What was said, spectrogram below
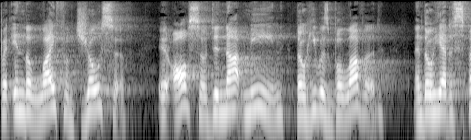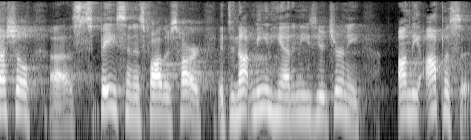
But in the life of Joseph, it also did not mean, though he was beloved, and though he had a special uh, space in his father's heart, it did not mean he had an easier journey. On the opposite,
